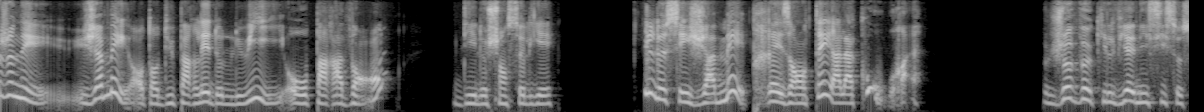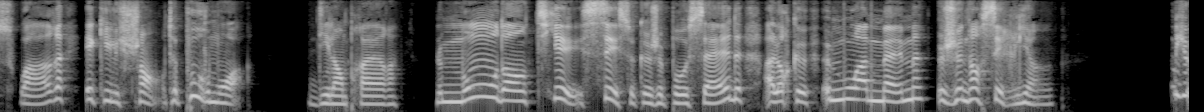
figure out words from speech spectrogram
Je n'ai jamais entendu parler de lui auparavant, dit le chancelier. Il ne s'est jamais présenté à la cour. Je veux qu'il vienne ici ce soir et qu'il chante pour moi, dit l'empereur. Le monde entier sait ce que je possède, alors que moi-même je n'en sais rien. Mais je,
